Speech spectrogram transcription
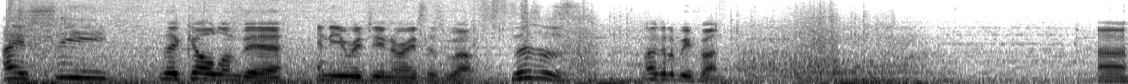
I see the golem there, and he regenerates as well. This is not gonna be fun. Uh.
